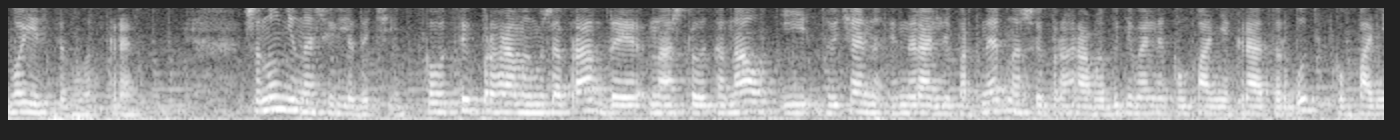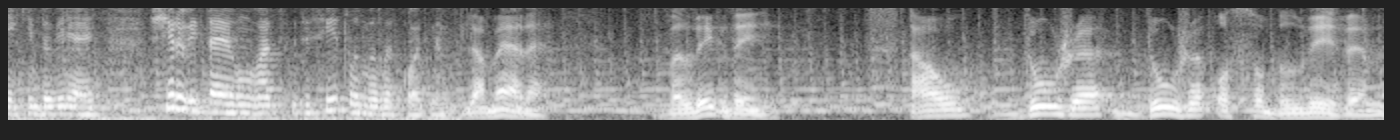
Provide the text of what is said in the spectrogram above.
Воістину Воскрес! Шановні наші глядачі, колектив програми Межа правди, наш телеканал і, звичайно, генеральний партнер нашої програми, будівельна компанія Креатор Буд, компанія, які довіряють. Щиро вітаємо вас зі світлим Великоднем. Для мене Великдень став дуже дуже особливим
